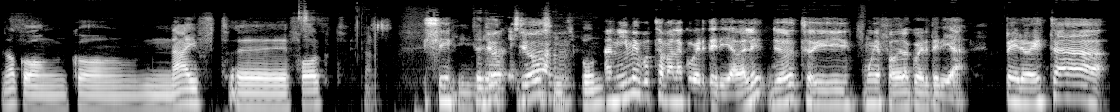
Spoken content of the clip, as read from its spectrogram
¿no? Con, con knifed, eh, forked Claro. Sí, Pero yo, es- yo a mí me gusta más la cubertería, ¿vale? Yo estoy muy a favor de la cubertería, pero esta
